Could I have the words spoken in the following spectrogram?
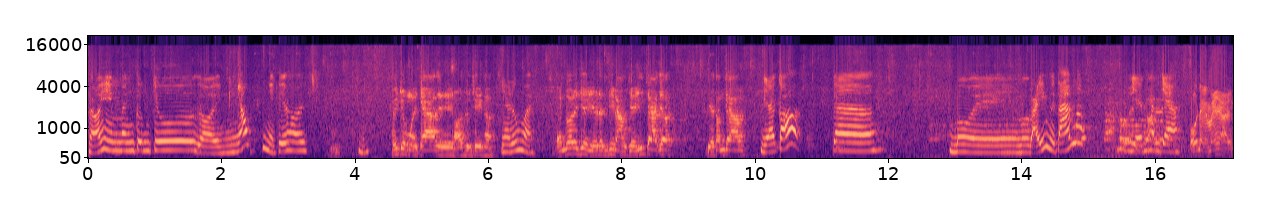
Hỏi em ăn cơm chưa rồi nhóc này kia thôi. Nói chung là cha thì gọi thường xuyên hả? Dạ đúng rồi. Em có dự định khi nào về với cha chưa? Về thăm cha không? dạ có. Ca mười mười bảy mười tám á. Về em thăm cha. Ủa này mấy rồi?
